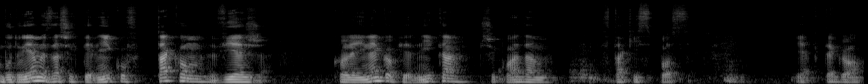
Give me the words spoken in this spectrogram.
Budujemy z naszych pierników taką wieżę. Kolejnego piernika przykładam w taki sposób, jak tego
